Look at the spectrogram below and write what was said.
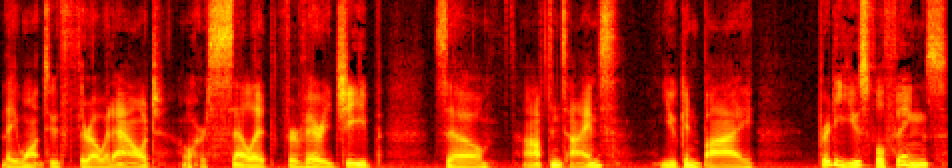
They want to throw it out or sell it for very cheap. So, oftentimes, you can buy pretty useful things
